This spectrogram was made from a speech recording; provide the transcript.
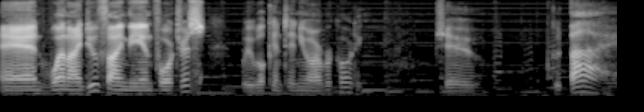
And when I do find the end fortress, we will continue our recording. So, goodbye.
